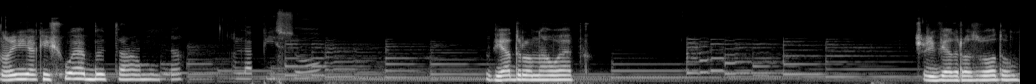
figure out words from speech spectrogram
No i jakieś łeby tam, nie? Mm, lapisu. Wiadro na łeb. Czyli wiadro z wodą.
